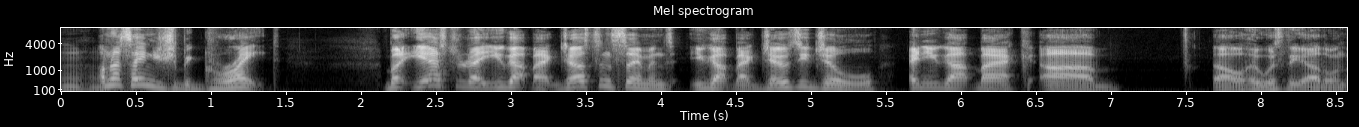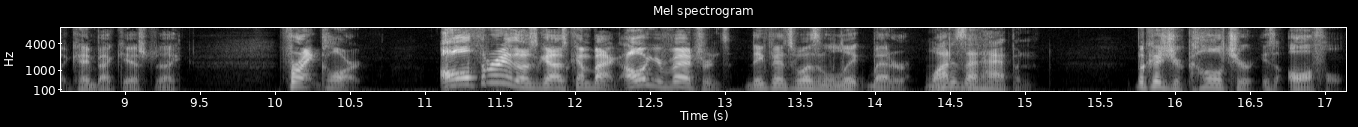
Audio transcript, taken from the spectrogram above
I'm not saying you should be great, but yesterday you got back Justin Simmons, you got back Josey Jewell, and you got back uh, oh who was the other one that came back yesterday? Frank Clark. All three of those guys come back. All your veterans. Defense wasn't a lick better. Why does that happen? Because your culture is awful.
